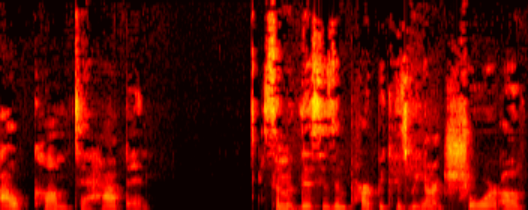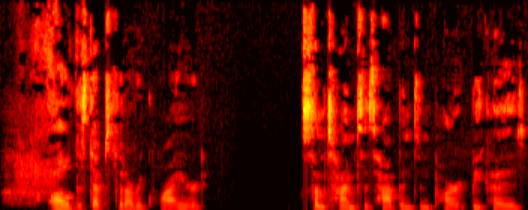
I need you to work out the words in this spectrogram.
outcome to happen. Some of this is in part because we aren't sure of all of the steps that are required. Sometimes this happens in part because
